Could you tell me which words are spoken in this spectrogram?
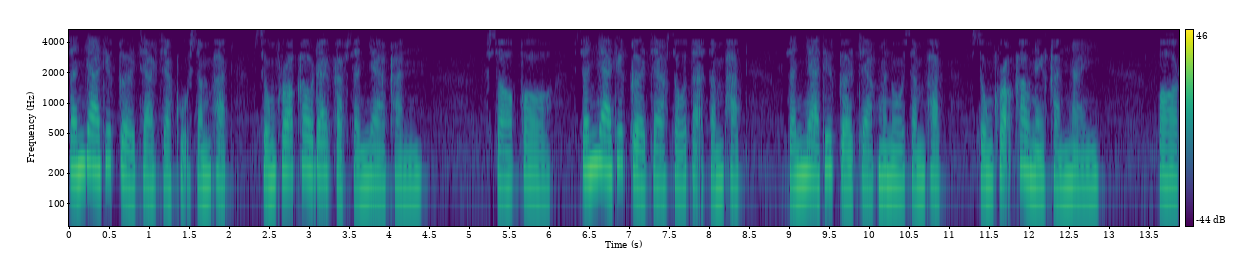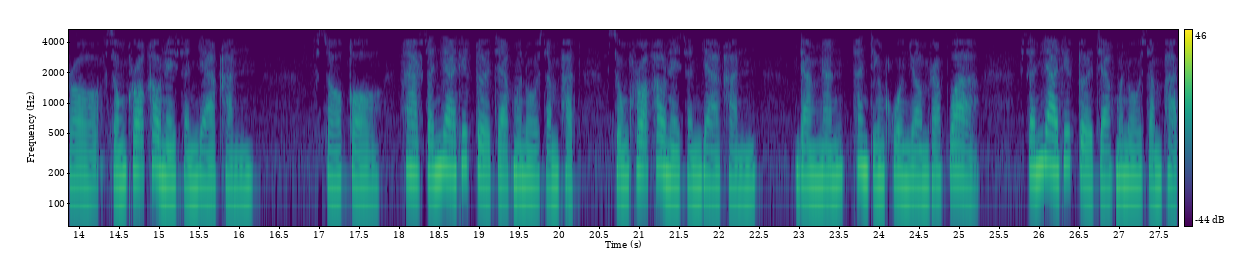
สัญญาที่เกิดจากจักขุสัมผัส สงเคราะห์เข้าได้กับสัญญาขันสกสัญญาที่เกิดจากโสตสัมผัส สัญญาที่เกิดจากมโนสัมผัส สงเคราะห์เข้าในขันไหน ปรสงเคราะห์เข้าในสัญญาขันสกหากสัญญาที่เกิดจากมโนสัมผัส สงเคราะห์เข้าในสัญญาขัน ดังนั้นท่านจึงควรยอมรับว่า สัญญาที่เกิดจากมโนสัมผัส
